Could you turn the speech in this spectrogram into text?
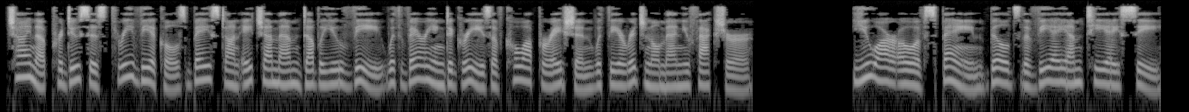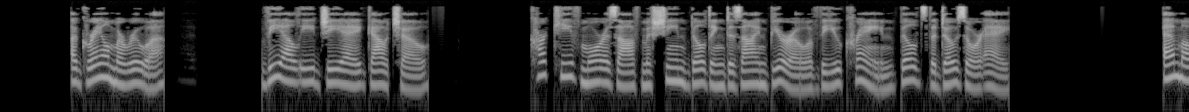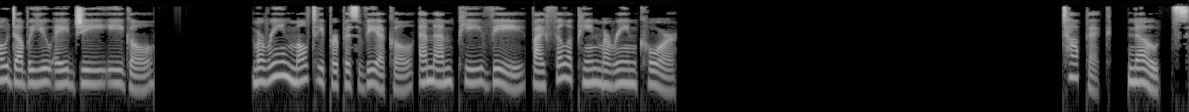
China produces three vehicles based on HMMWV with varying degrees of cooperation with the original manufacturer. URO of Spain builds the VAMTAC. Agrale Marruá VLEGA Gaucho Kharkiv Morozov Machine Building Design Bureau of the Ukraine builds the Dozor A. MOWAG Eagle Marine Multipurpose Vehicle MMPV by Philippine Marine Corps. Topic. Notes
